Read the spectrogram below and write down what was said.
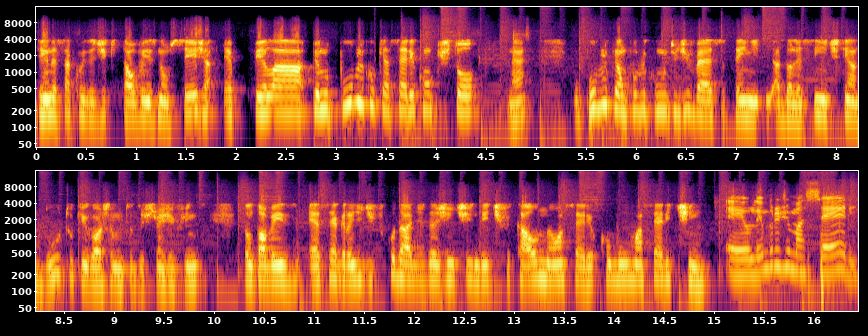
tendo essa coisa de que talvez não seja é pela, pelo público que a série conquistou, né? O público é um público muito diverso, tem adolescente, tem adulto que gosta muito do Stranger Things, então talvez essa é a grande dificuldade da gente identificar ou não a série como uma série teen. É, eu lembro de uma série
